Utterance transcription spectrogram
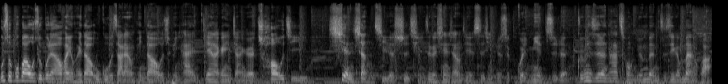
无所不包，无所不聊，欢迎回到五谷杂粮频道，我是品汉。今天来跟你讲一个超级现象级的事情。这个现象级的事情就是《鬼灭之刃》。《鬼灭之刃》它从原本只是一个漫画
